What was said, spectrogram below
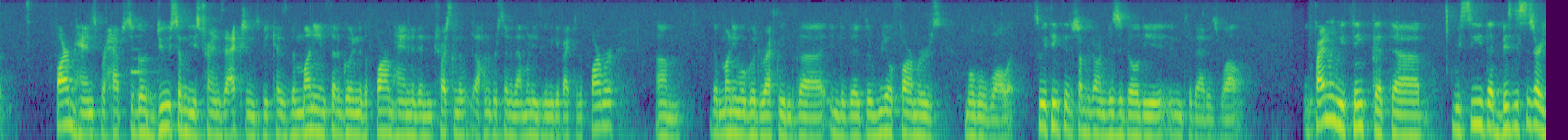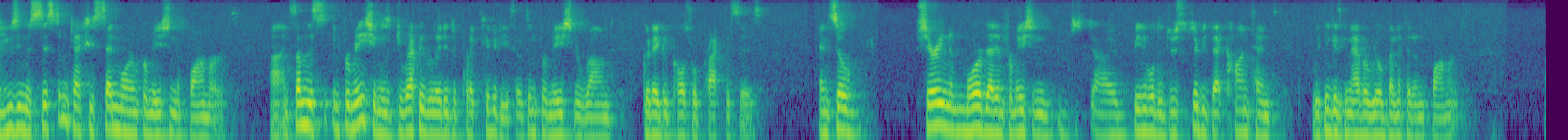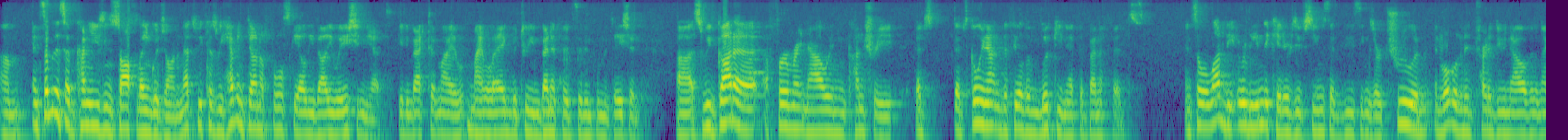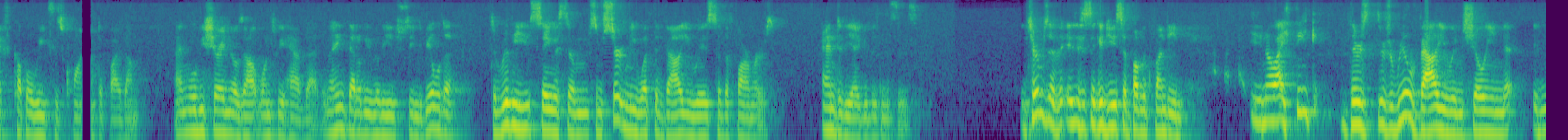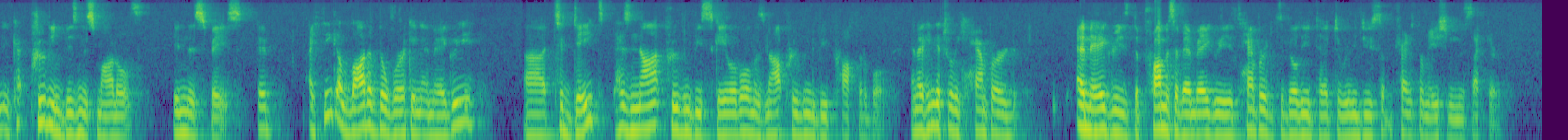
farmhands perhaps to go do some of these transactions because the money, instead of going to the farmhand and then trusting that 100% of that money is going to get back to the farmer, um, the money will go directly into the into the, the real farmer's mobile wallet. So we think there's something around visibility into that as well. And finally, we think that uh, we see that businesses are using the system to actually send more information to farmers. Uh, and some of this information is directly related to productivity, so it's information around good agricultural practices. And so sharing more of that information, just, uh, being able to distribute that content, we think is going to have a real benefit on farmers. Um, and some of this I'm kind of using soft language on, and that's because we haven't done a full-scale evaluation yet, getting back to my, my lag between benefits and implementation. Uh, so we've got a, a firm right now in country that's that's going out into the field and looking at the benefits. And so a lot of the early indicators you've seen that these things are true, and, and what we're going to try to do now over the next couple of weeks is quantify them. And we'll be sharing those out once we have that. And I think that'll be really interesting to be able to, to really say with some, some certainty what the value is to the farmers and to the agribusinesses. In terms of is this a good use of public funding, you know, I think there's there's a real value in showing in proving business models in this space it, I think a lot of the work in mAgri uh, to date has not proven to be scalable and has not proven to be profitable. And I think it's really hampered mAgri's, the promise of mAgri, it's hampered its ability to, to really do some transformation in the sector.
